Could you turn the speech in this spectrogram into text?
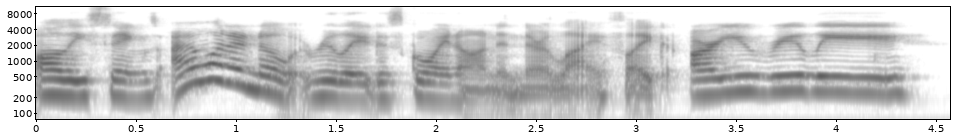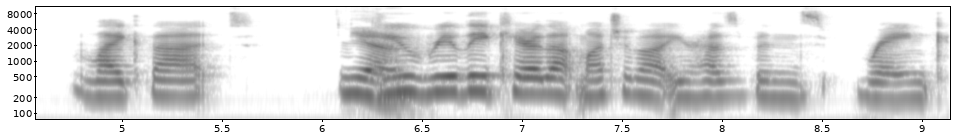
all these things. I want to know what really is going on in their life. Like, are you really like that? yeah. Do you really care that much about your husband's rank?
